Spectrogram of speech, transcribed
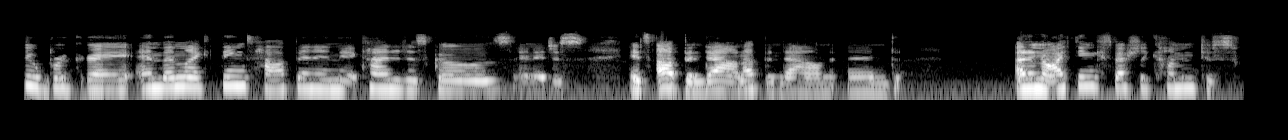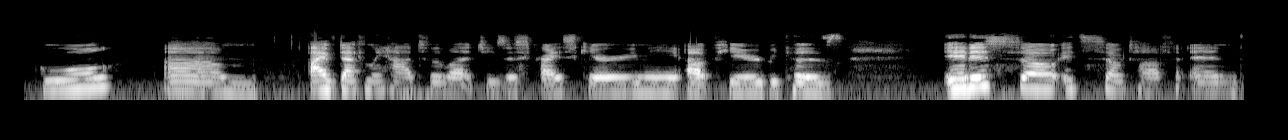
super great and then like things happen and it kind of just goes and it just it's up and down, up and down and I don't know, I think especially coming to school um I've definitely had to let Jesus Christ carry me up here because it is so it's so tough and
